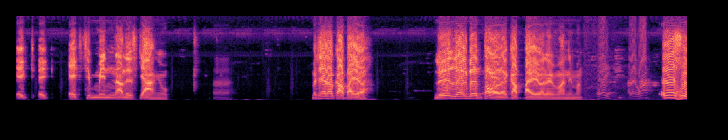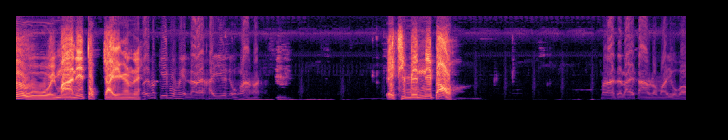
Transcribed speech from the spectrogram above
เอ็กเอ็กเอ็กซิเมนต์อะไรสักอย่างอยู่อ่าไม่ใช่เรากลับไปเหรอ หรือเลือกเดินต่อแล้วกลับไปอะไรประมาณนี้มั้ง เฮ้ย อะไรวะ โอ้โหมานี่ตกใจอย่างนั้นเลยเฮ้ย เมื่อกี้ผมเห็นอะไร ใครยืนอยู่ข้างหลังอะ excitement นี่เปล่ามันอาจจะไล่ตามเรามาอยู่เปล่า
